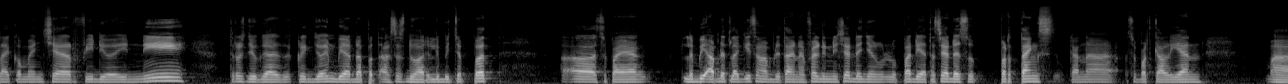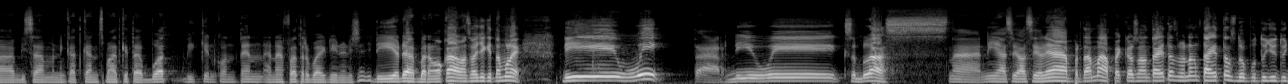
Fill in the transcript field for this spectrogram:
Like comment share video ini. Terus juga klik join biar dapat akses dua hari lebih cepet uh, supaya lebih update lagi sama berita NFL di Indonesia. Dan jangan lupa di atasnya ada super thanks karena support kalian uh, bisa meningkatkan semangat kita buat bikin konten NFL terbaik di Indonesia. Jadi udah bareng Oka langsung aja kita mulai. Di week Bentar, di week 11. Nah, ini hasil-hasilnya. Pertama, Packers on Titans menang Titans 27-17.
